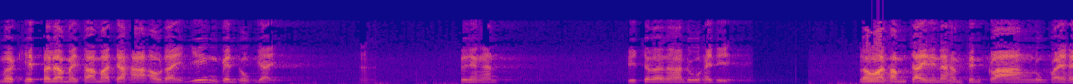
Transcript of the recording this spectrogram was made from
เมื่อคิดไปแล้วไม่สามารถจะหาเอาได้ ยิ่งเป็นทุกข์ใหญ่เป็นอย่างนั้น พิจารณาดูให้ดี เรามาทำใจนี่นะให้มันเป็นกลางลงไปให้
